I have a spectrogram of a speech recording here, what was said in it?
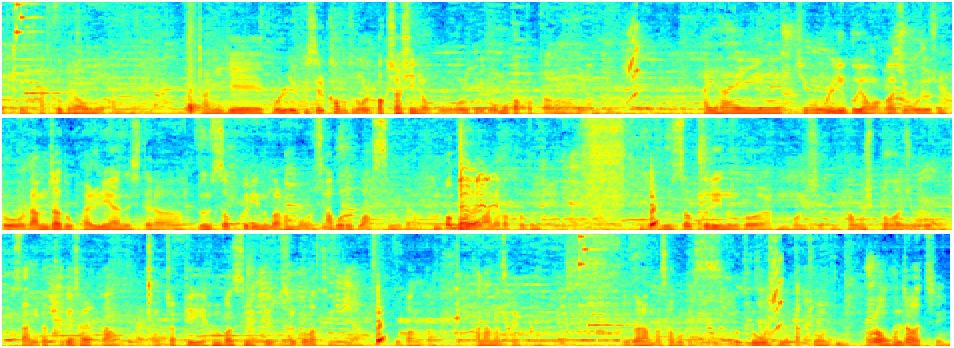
오케이 다크 브라운으로 간다 아니 이게 원래 이렇게 셀카보다 얼빡샷이냐고 얼굴이 너무 가깝잖아 근데 하이하이. 지금 올리브영 와가지고 요즘 또 남자도 관리하는 시대라 눈썹 그리는 걸 한번 사보려고 왔습니다. 한 번도 안 해봤거든? 눈썹 그리는 걸 한번 지금 하고 싶어가지고 싸니까 두 개 살까? 어차피 한 번 쓰면 계속 쓸 것 같은데. 오반가? 하나만 살까? 이걸 한번 사보겠어. 뭐 들어오시면 딱 좋은데. 그럼 혼자 왔지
